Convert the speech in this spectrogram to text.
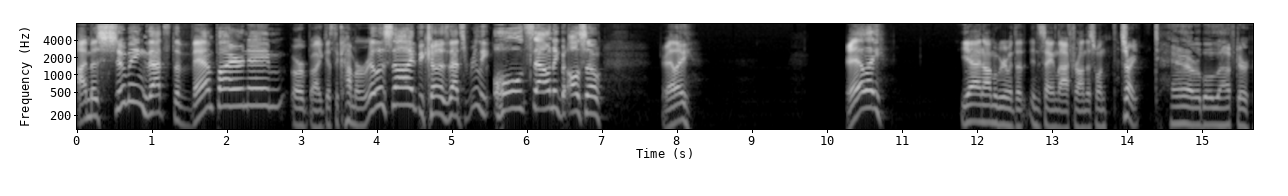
I'm assuming that's the vampire name, or I guess the Camarilla side, because that's really old sounding, but also, really? Really? Yeah, no, I'm agreeing with the insane laughter on this one. Sorry, terrible laughter.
